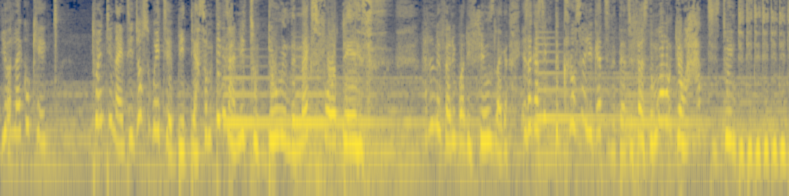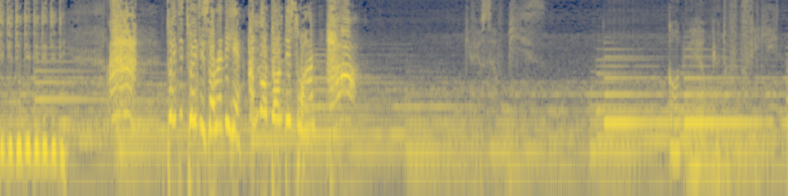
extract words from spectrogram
you're like, okay, 2019, just wait a bit. There are some things I need to do in the next four days. I don't know if anybody feels like it's like as if the closer you get to the 31st, the more your heart is doing. Ah, 2020 is already here. I'm not done this one. Ah, give yourself peace. God will help you to fulfill it.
